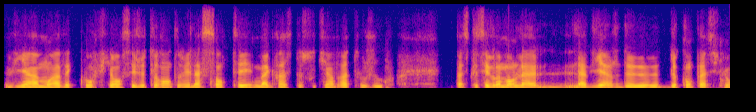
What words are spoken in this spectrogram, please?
viens à moi avec confiance et je te rendrai la santé, ma grâce te soutiendra toujours. Parce que c'est vraiment la, Vierge de, compassion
